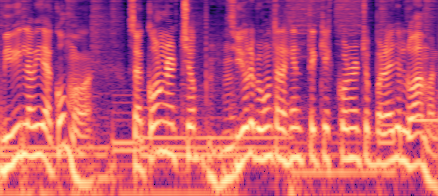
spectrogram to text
vivir la vida cómoda. O sea, Corner Shop, si yo le pregunto a la gente qué es Corner Shop para ellos, lo aman.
